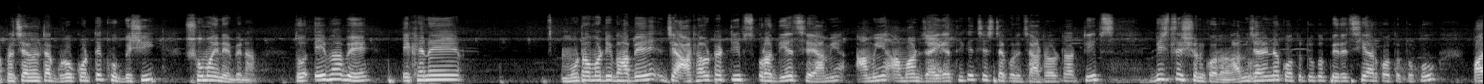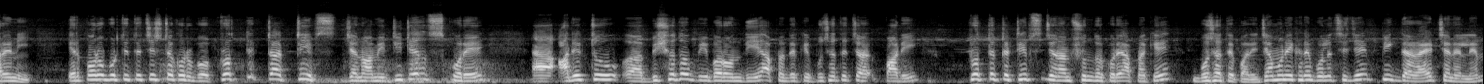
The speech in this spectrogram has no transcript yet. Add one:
আপনার চ্যানেলটা গ্রো করতে খুব বেশি সময় নেবে না। তো এইভাবে এখানে মোটামুটিভাবে যে আঠারোটা টিপস ওরা দিয়েছে, আমি আমি আমার জায়গা থেকে চেষ্টা করেছি আঠারোটা টিপস বিশ্লেষণ করার। আমি জানি না কতটুকু পেরেছি আর কতটুকু পারেনি। এর পরবর্তীতে চেষ্টা করব প্রত্যেকটা টিপস যেন আমি ডিটেলস করে আরেকটু বিশদ বিবরণ দিয়ে আপনাদেরকে বোঝাতে পারি। প্রত্যেকটা টিপস যেন আমি সুন্দর করে আপনাকে বোঝাতে পারি। যেমন এখানে বলেছি যে pick the right channel name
